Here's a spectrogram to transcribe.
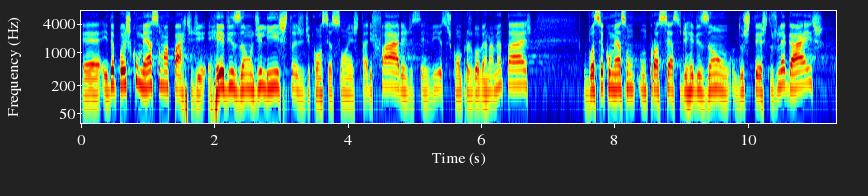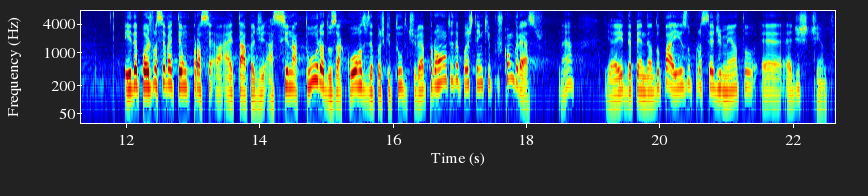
é, e depois começa uma parte de revisão de listas de concessões tarifárias, de serviços, compras governamentais. Você começa um, um processo de revisão dos textos legais e depois você vai ter um processo, a etapa de assinatura dos acordos, depois que tudo estiver pronto, e depois tem que ir para os congressos. Né? E aí, dependendo do país, o procedimento é, é distinto.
